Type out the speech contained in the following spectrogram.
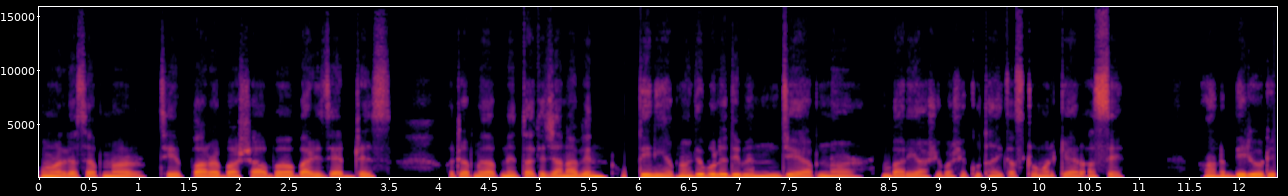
ওনার কাছে আপনার যে পাড়া বাসা বা বাড়ির যে অ্যাড্রেস ওটা আপনার আপনি তাকে জানাবেন। তিনি আপনাকে বলে দিবেন যে আপনার বাড়ির আশেপাশে কোথায় কাস্টমার কেয়ার আছে। আর ভিডিওটি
